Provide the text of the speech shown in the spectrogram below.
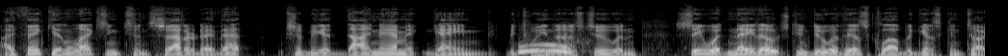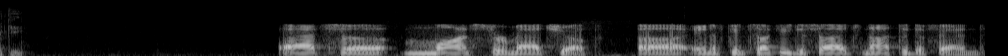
I think in Lexington Saturday. That should be a dynamic game between those two, and see what Nate Oats can do with his club against Kentucky. That's a monster matchup. Uh, and if Kentucky decides not to defend,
